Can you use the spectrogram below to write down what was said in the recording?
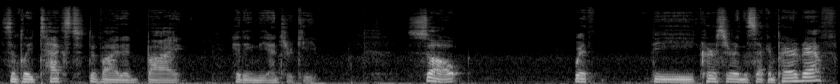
simply text divided by hitting the enter key. So with the cursor in the second paragraph,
